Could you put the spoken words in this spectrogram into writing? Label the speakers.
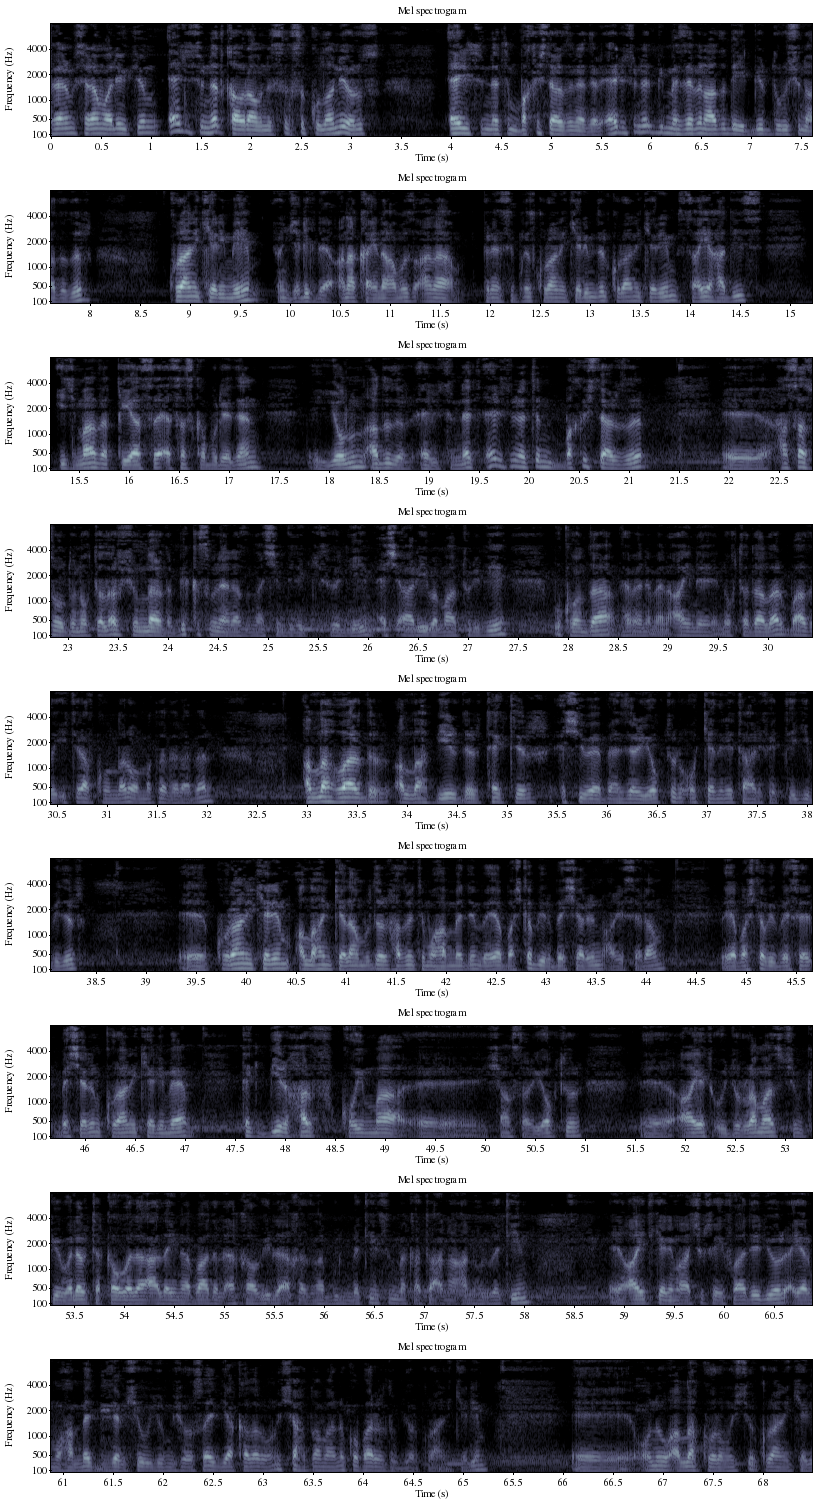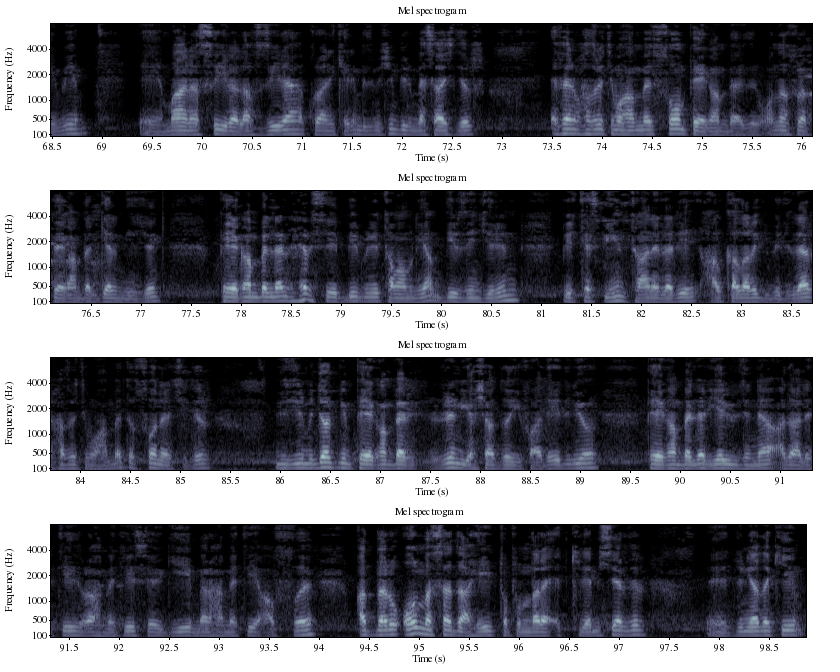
Speaker 1: Efendim selamun aleyküm. Ehl-i sünnet kavramını sık sık kullanıyoruz. Ehl-i sünnetin bakış tarzı nedir? Ehl-i sünnet bir mezhebin adı değil, bir duruşun adıdır. Kur'an-ı Kerim'i öncelikle ana kaynağımız, ana prensipimiz Kur'an-ı Kerim'dir. Kur'an-ı Kerim sahih hadis, icma ve kıyası esas kabul eden e, yolun adıdır ehl-i sünnet. Ehl-i sünnetin bakış tarzı hassas olduğu noktalar şunlardır. Bir kısmını en azından şimdilik söyleyeyim. Eş'ari ve Maturidi bu konuda hemen hemen aynı noktadalar. Bazı itiraf konuları olmakla beraber Allah vardır, Allah birdir, tektir, eşi ve benzeri yoktur. O kendini tarif ettiği gibidir. Ee, Kur'an-ı Kerim Allah'ın kelamıdır. Hazreti Muhammed'in veya başka bir beşerin aleyhisselam veya başka bir beşer- beşerin Kur'an-ı Kerim'e tek bir harf koyma e, şansları yoktur. E, ayet uydurulamaz çünkü velev tekavvela aleyna ba'del akavile ehazna bil metin sümme kata'na anhul vetin e, ayet-i açıkça ifade ediyor. Eğer Muhammed bize bir şey uydurmuş olsaydı yakalar onu şah damarını koparırdık diyor Kur'an-ı Kerim. E, onu Allah korumuştur Kur'an-ı Kerim'i. E, manasıyla, lafzıyla Kur'an-ı Kerim bizim için bir mesajdır. Efendim Hazreti Muhammed son peygamberdir. Ondan sonra peygamber gelmeyecek. Peygamberlerin hepsi birbirini tamamlayan bir zincirin, bir tesbihin taneleri, halkaları gibidiler. Hazreti Muhammed de son elçidir. 124 bin peygamberin yaşadığı ifade ediliyor. Peygamberler yeryüzüne adaleti, rahmeti, sevgiyi, merhameti, affı adları olmasa dahi toplumlara etkilemişlerdir. Ee, dünyadaki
